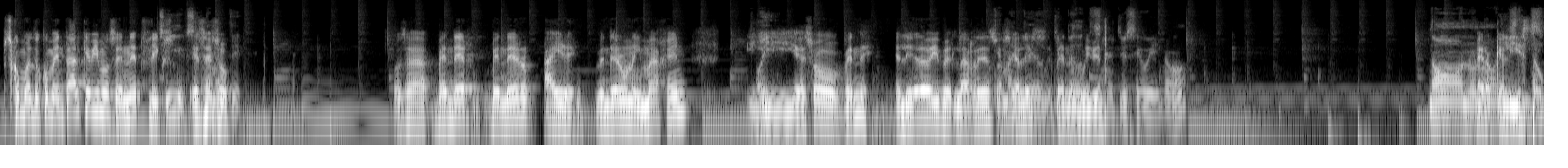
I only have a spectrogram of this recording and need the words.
Pues como el documental que vimos en Netflix, es eso. O sea, vender, vender aire, vender una imagen y eso vende. El día de hoy las redes sociales venden muy bien. ¿no? No, no, Pero no, qué listo,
